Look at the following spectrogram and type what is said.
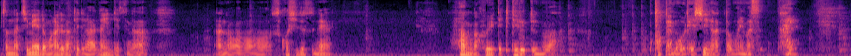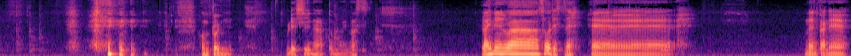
そんな知名度があるわけではないんですが、あのー、少しずつね、ファンが増えてきてるっていうのは、とても嬉しいなと思います。はい。本当に嬉しいなと思います。来年は、そうですね、えー、何かね、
